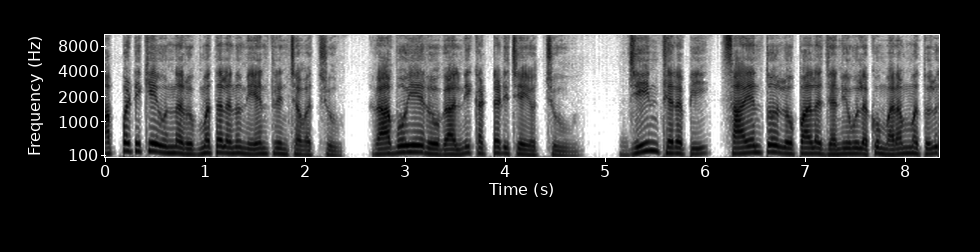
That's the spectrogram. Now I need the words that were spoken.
అప్పటికే ఉన్న రుగ్మతలను నియంత్రించవచ్చు రాబోయే రోగాల్ని కట్టడి చేయొచ్చు. జీన్ థెరపీ సాయంతో లోపాల జన్యువులకు మరమ్మతులు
